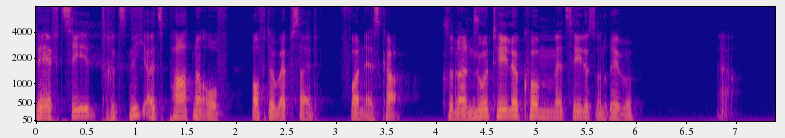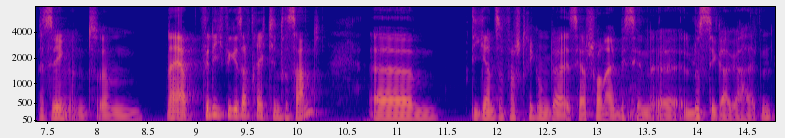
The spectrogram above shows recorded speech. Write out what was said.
der FC tritt nicht als Partner auf, auf der Website von SK, Correct. sondern nur Telekom, Mercedes und Rewe. Ja, deswegen, und ähm, naja, finde ich, wie gesagt, recht interessant. Ähm, die ganze Verstrickung da ist ja schon ein bisschen äh, lustiger gehalten.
